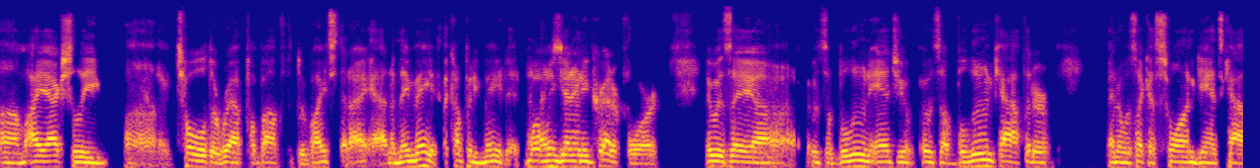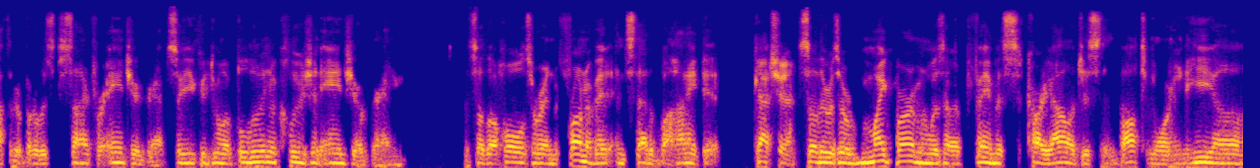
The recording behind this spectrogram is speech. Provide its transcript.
um I actually uh told a rep about the device that I had and they made it. The company made it. What I didn't get it? any credit for it. It was a uh it was a balloon angio it was a balloon catheter and it was like a Swan Ganz catheter, but it was designed for angiogram. So you could do a balloon occlusion angiogram. And so the holes were in the front of it instead of behind it. Gotcha. So there was a Mike Berman was a famous cardiologist in Baltimore, and he uh,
